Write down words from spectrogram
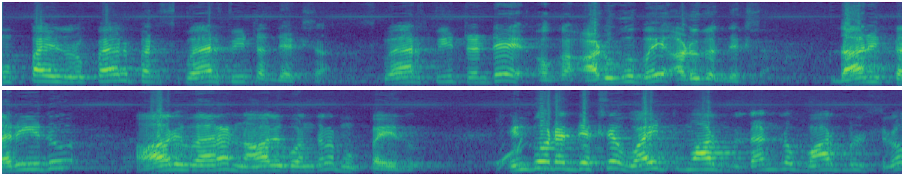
ముప్పై ఐదు రూపాయలు పర్ స్క్వేర్ ఫీట్ అధ్యక్ష. స్క్వేర్ ఫీట్ అంటే ఒక అడుగు బై అడుగు అధ్యక్ష. దాని ఖరీదు ఆరు వేల నాలుగు వందల ముప్పై ఐదు ఇంకోటి అధ్యక్ష వైట్ మార్బుల్ దాంట్లో మార్బుల్స్లో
